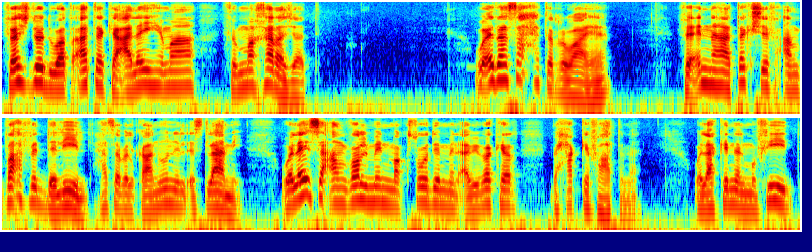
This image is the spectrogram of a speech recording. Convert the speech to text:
فاشدد وطأتك عليهما ثم خرجت. وإذا صحت الرواية فإنها تكشف عن ضعف الدليل حسب القانون الإسلامي وليس عن ظلم مقصود من أبي بكر بحق فاطمة. ولكن المفيد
